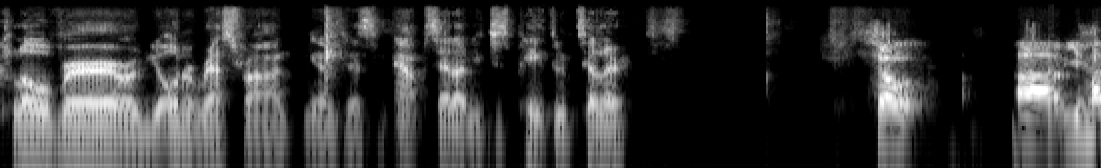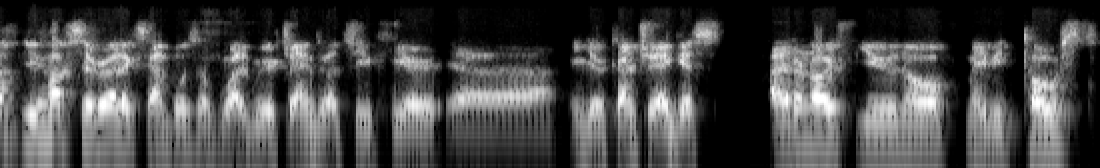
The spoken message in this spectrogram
Clover or you own a restaurant? You know, just an app setup. You just pay through Tiller. So uh, you have you have several examples of what we're trying to achieve here uh, in your country. I guess I don't know if you know maybe Toast.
